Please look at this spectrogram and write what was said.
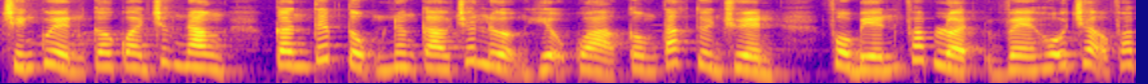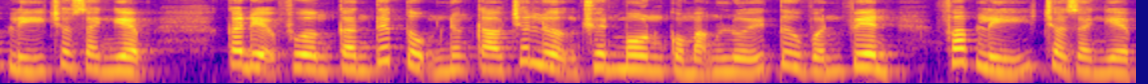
Chính quyền cơ quan chức năng cần tiếp tục nâng cao chất lượng hiệu quả công tác tuyên truyền, phổ biến pháp luật về hỗ trợ pháp lý cho doanh nghiệp. Các địa phương cần tiếp tục nâng cao chất lượng chuyên môn của mạng lưới tư vấn viên pháp lý cho doanh nghiệp.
